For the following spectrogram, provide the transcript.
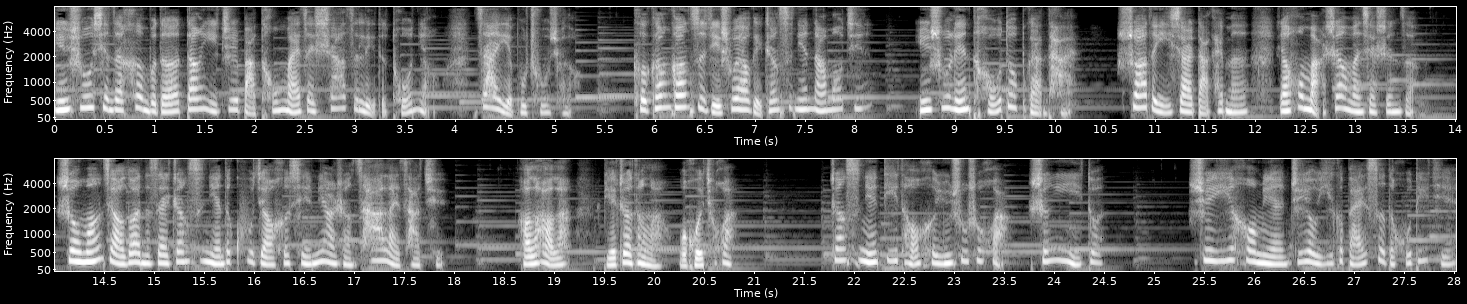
云舒现在恨不得当一只把头埋在沙子里的鸵鸟，再也不出去了。可刚刚自己说要给张思年拿毛巾，云舒连头都不敢抬，唰的一下打开门，然后马上弯下身子，手忙脚乱的在张思年的裤脚和鞋面上擦来擦去。好了好了，别折腾了，我回去换。张思年低头和云舒说话，声音一顿，睡衣后面只有一个白色的蝴蝶结。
